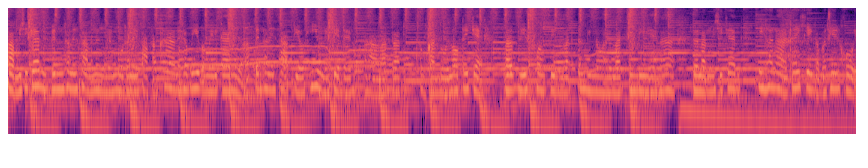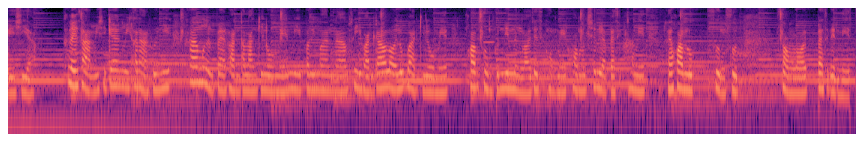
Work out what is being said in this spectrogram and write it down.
สาบมิชิแกนเป็นทะเลสาบหนึ่งในหมู่ทะเลสาบทั้ง5ในทวีปอเมริกาเหนือ เป็นทะเลสาบเดียวที่อยู่ในเขตแดนของสหรัฐ รอบได้แก่ รัฐวิสคอนซิน รัฐอิลลินอยส์ รัฐอินเดียนาและรัฐมิชิแกน มีขนาดใกล้เคียงกับประเทศโคเอเชียทะเลสาบมิชิแกนมีขนาดพื้นที่ 58,000 ตารางกิโลเมตร มีปริมาณน้ำ 4,900 ลูกบาศก์กิโลเมตร ความสูงพื้นดิน 176 เมตร ความลึกเฉลี่ย 85 เมตร และความลึกสูงสุด 281 เมตร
